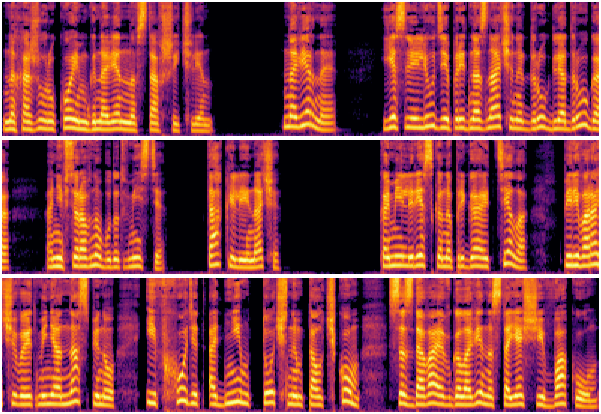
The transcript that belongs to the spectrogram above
Нахожу рукой мгновенно вставший член. Наверное, если люди предназначены друг для друга, они все равно будут вместе, так или иначе. Камиль резко напрягает тело, переворачивает меня на спину и входит одним точным толчком, создавая в голове настоящий вакуум,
